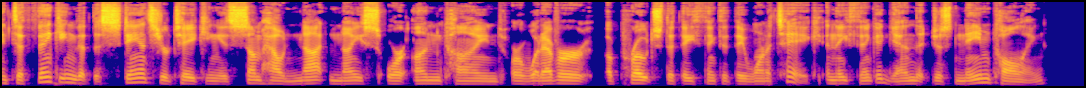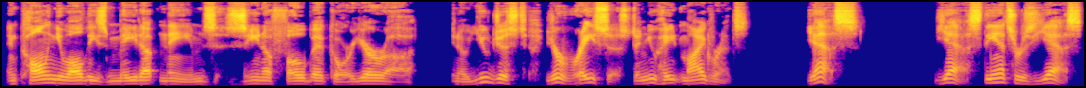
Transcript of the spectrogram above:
into thinking that the stance you're taking is somehow not nice or unkind or whatever approach that they think that they want to take. And they think again that just name calling and calling you all these made up names, xenophobic or you're uh you know, you just you're racist and you hate migrants. Yes. Yes, the answer is yes.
